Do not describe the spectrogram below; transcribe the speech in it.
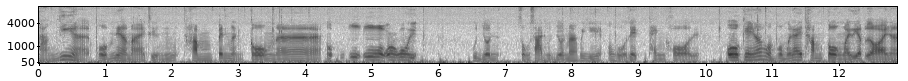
ขังเนี่ยผมเนี่ยหมายถึงทำเป็นเหมือนกงนะโอ้โอ้โอ้โอ้ หุ่นยนต์สงสารหุ่นยนต์มากเมื่อกี้โอ้โหเด็กแทงคอเลย โอเคครับผมผมก็ได้ทำกรงไว้เรียบร้อยนะ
